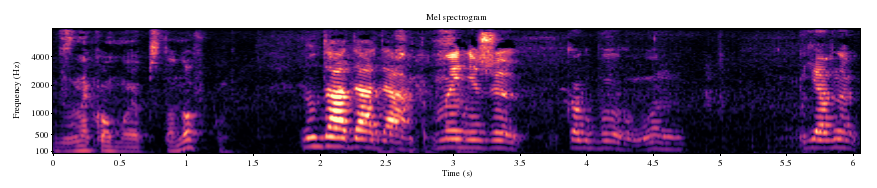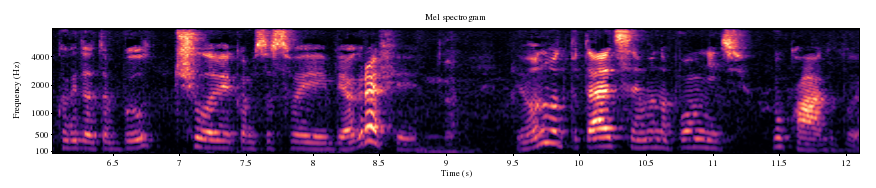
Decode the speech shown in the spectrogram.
в знакомую обстановку. Ну да, да, То да. Мэнни же как бы он явно когда-то был человеком со своей биографией. Да. И он вот пытается ему напомнить, ну как бы,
